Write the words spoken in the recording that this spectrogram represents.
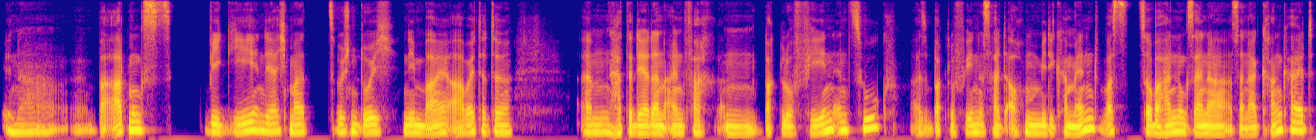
in einer äh, Beatmungs-WG, in der ich mal zwischendurch nebenbei arbeitete, ähm, hatte der dann einfach einen Baclophenentzug. Also Baclofen ist halt auch ein Medikament, was zur Behandlung seiner, seiner Krankheit,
